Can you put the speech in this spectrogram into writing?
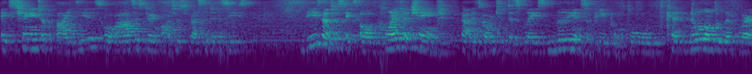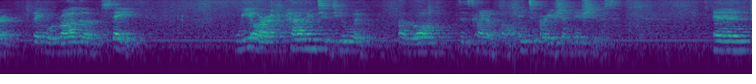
Exchange of ideas or artists doing artist residencies these are just or climate change that is going to displace millions of people who can no longer live where they would rather stay. we are having to deal with a lot this kind of uh, integration issues. And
